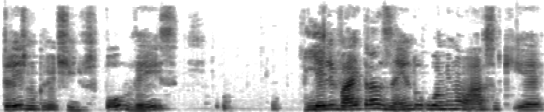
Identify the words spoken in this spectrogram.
três nucleotídeos por vez, e ele vai trazendo o aminoácido que é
